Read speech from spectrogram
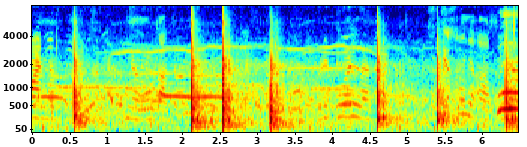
нормально. Не, ну вот так. Прикольно. Где Соня? А, Соня.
